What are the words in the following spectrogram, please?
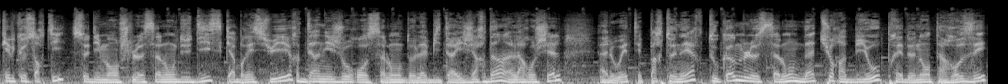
Quelques sorties ce dimanche, le salon du disque à Bressuire, dernier jour au salon de l'habitat et jardin à La Rochelle. Alouette est partenaire, tout comme le salon Natura Bio près de Nantes à Rosé.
